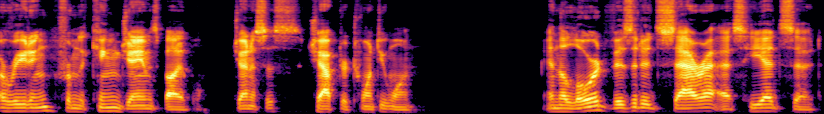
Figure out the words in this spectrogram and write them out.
A reading from the King James Bible, Genesis chapter 21. And the Lord visited Sarah as he had said,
